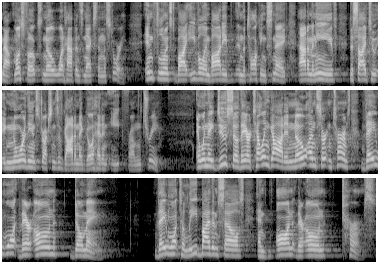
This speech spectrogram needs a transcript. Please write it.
Now, most folks know what happens next in the story. Influenced by evil embodied in the talking snake, Adam and Eve decide to ignore the instructions of God and they go ahead and eat from the tree. And when they do so, they are telling God in no uncertain terms they want their own domain. They want to lead by themselves and on their own terms.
